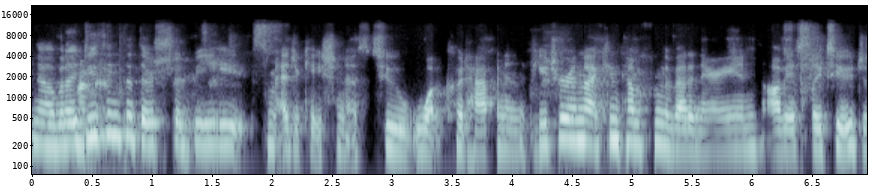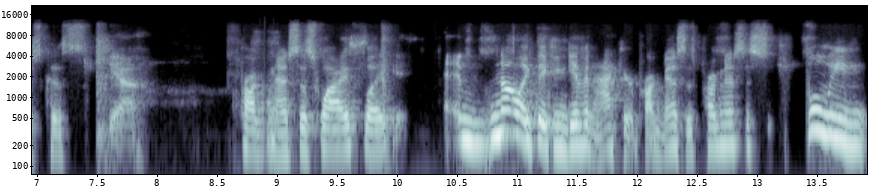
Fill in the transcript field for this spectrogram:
No, but I do think that there should be some education as to what could happen in the future, and that can come from the veterinarian, obviously, too, just because yeah, prognosis wise, like not like they can give an accurate prognosis. Prognosis fully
